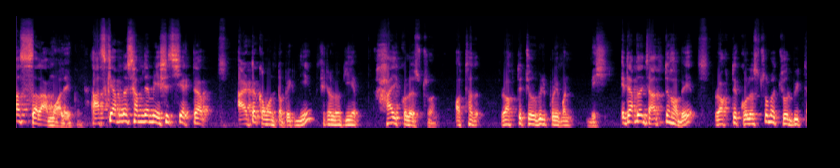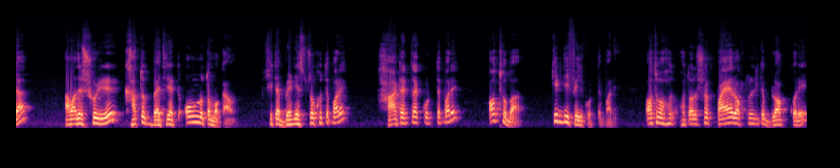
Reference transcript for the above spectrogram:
আসসালামু আলাইকুম। আজকে আপনার সামনে আমি এসেছি একটা, আরেকটা কমন টপিক নিয়ে, সেটা হলো গিয়ে হাই কোলেস্ট্রল অর্থাৎ রক্তে চর্বির পরিমাণ বেশি। এটা আপনার জানতে হবে, রক্তে কোলেস্ট্রল বা চর্বিটা আমাদের শরীরের ঘাতক ব্যাধির একটা অন্যতম কারণ। সেটা ব্রেনে স্ট্রোক হতে পারে হার্ট অ্যাটাক করতে পারে, অথবা কিডনি ফেল করতে পারে। অথবা হ- হয়তো অনেক সময় পায়ের রক্তনালীকে ব্লক করে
